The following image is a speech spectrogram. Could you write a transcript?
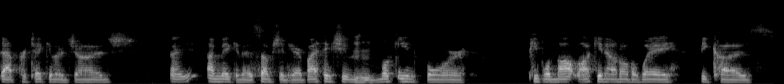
that particular judge, I, am making an assumption here, but I think she was mm-hmm. looking for people not locking out all the way because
